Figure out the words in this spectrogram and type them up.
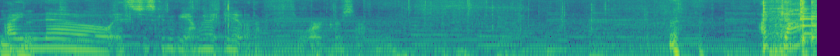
eat I it. know. It's just gonna be. I'm gonna eat it with a fork or something. I got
